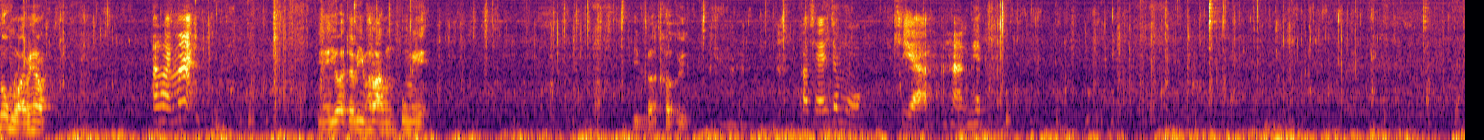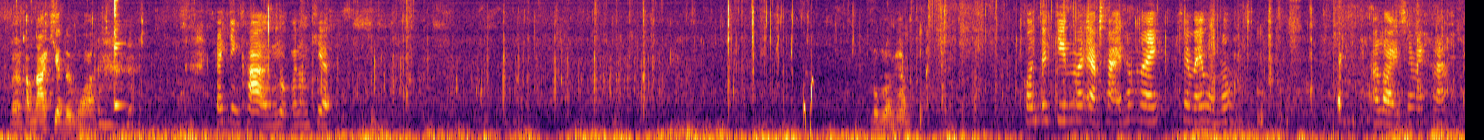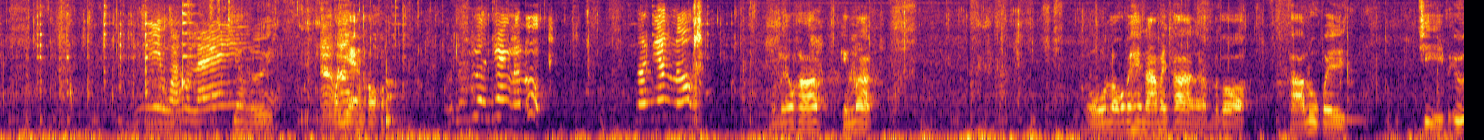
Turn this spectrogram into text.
นุ่มอร่อยไหมครับอร่อยมาก กินเยอะๆจะมีพลังพรุ่งนี้ กินเลอะเทอะอีกเขาใช้จมูกเขี่ยอาหารเม็ดไม่ต้องทำหน้าเครียดด้วยหมวาน แค่กินข้าวเองลูกไม่ต้องเครียด นุ่มอร่อยไหมครับ คนจะกินมาแอบถ่ายทำไม ใช่ไหมหมูนุ่ม อร่อยใช่ไหมคะ นี่หวานหมดแล้วเที่ยงเลยอย่ามาแย่งเขาลูกเลินแย่งแล้วลูกเลินแย่งแล้วหมดแล้วครับ เก่งมาก โอ้เราก็ไปให้น้ำให้ท่านะครับ แล้วก็พาลูกไปฉี่ไปอึ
